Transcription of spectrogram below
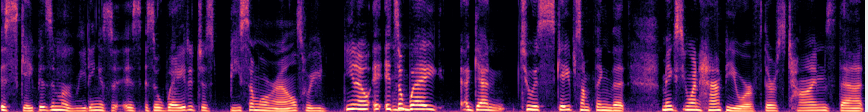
escapism or reading is a- is is a way to just be somewhere else where you you know it, it's a way again to escape something that makes you unhappy or if there's times that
